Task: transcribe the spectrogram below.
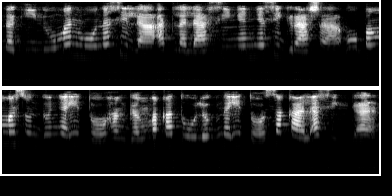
Nag-inuman muna sila at lalasingan niya si Gracia upang masundo niya ito hanggang makatulog na ito sa kalasingan.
